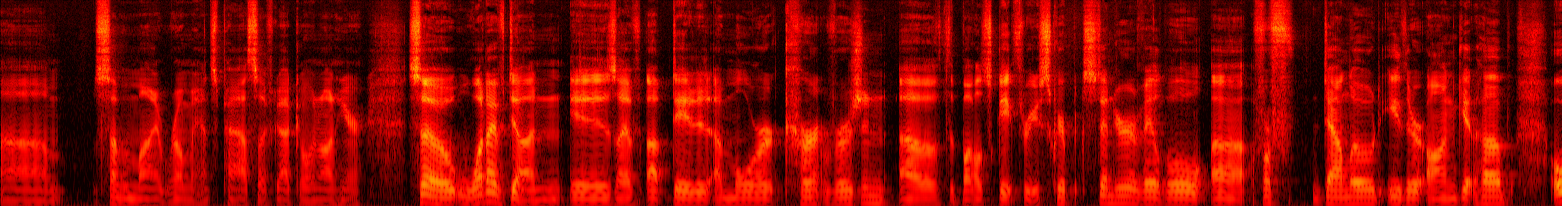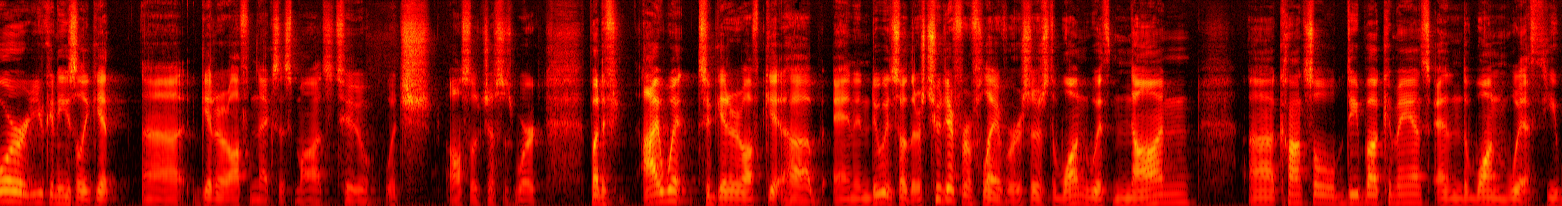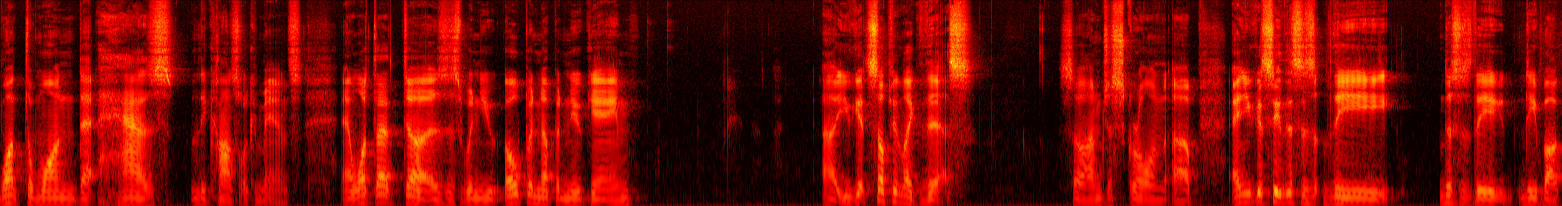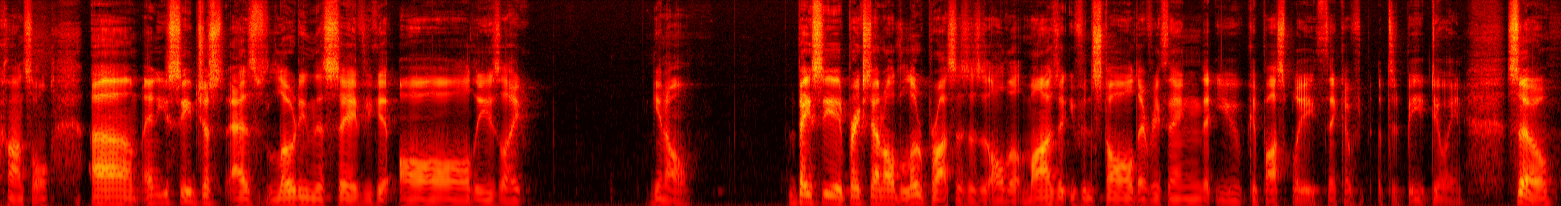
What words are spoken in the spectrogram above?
um, some of my romance paths I've got going on here. So what I've done is I've updated a more current version of the Baldur's Gate 3 script extender available uh, for download either on GitHub or you can easily get uh, get it off Nexus Mods too, which also just as worked. But if I went to get it off GitHub, and in doing so, there's two different flavors. There's the one with non uh, console debug commands, and the one with. You want the one that has the console commands. And what that does is when you open up a new game, uh, you get something like this. So I'm just scrolling up, and you can see this is the this is the debug console. Um, and you see just as loading this save you get all these like you know basically it breaks down all the load processes all the mods that you've installed everything that you could possibly think of to be doing. So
